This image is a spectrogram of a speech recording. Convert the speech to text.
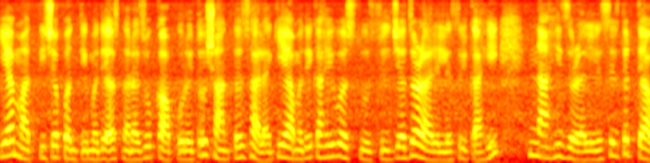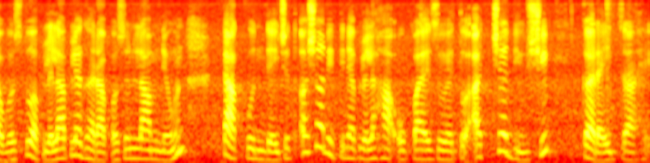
या मातीच्या पंथीमध्ये असणारा जो कापूर आहे तो शांत झाला की यामध्ये काही वस्तू असतील ज्या जळालेल्या असतील काही नाही जळालेले असेल तर त्या वस्तू आपल्याला आपल्या घरापासून लांब नेऊन टाकून द्यायच्यात अशा रीतीने आपल्याला हा उपाय जो आहे तो आजच्या दिवशी करायचा आहे.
